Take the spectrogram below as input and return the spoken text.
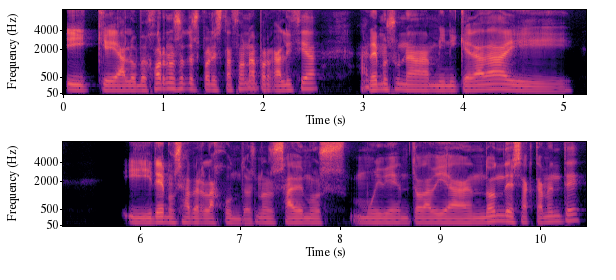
y que a lo mejor nosotros por esta zona, por Galicia, haremos una mini quedada y, y iremos a verla juntos. No sabemos muy bien todavía en dónde exactamente,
